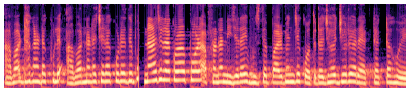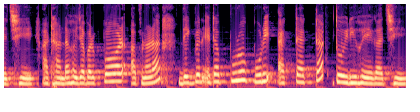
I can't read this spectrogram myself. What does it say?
আবার ঢাকনাটা খুলে আবার নাড়াচাড়া করে দেবো। নাড়াচাড়া করার পর আপনারা নিজেরাই বুঝতে পারবেন যে কতটা ঝরঝরে আর একটা একটা হয়েছে। আর ঠান্ডা হয়ে যাবার পর আপনারা দেখবেন এটা পুরোপুরি একটা একটা তৈরি হয়ে গেছে।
